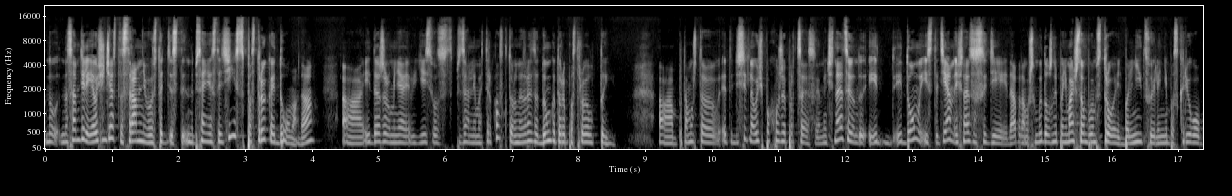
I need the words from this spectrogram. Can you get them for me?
Ну, на самом деле, я очень часто сравниваю стати- написание статьи с постройкой дома, да. А, и даже у меня есть вот специальный мастер-класс, который называется «Дом, который построил ты». А, потому что это действительно очень похожие процессы. Начинается и, и дом, и статья начинаются с идеи, да, потому что мы должны понимать, что мы будем строить, больницу или небоскреб,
